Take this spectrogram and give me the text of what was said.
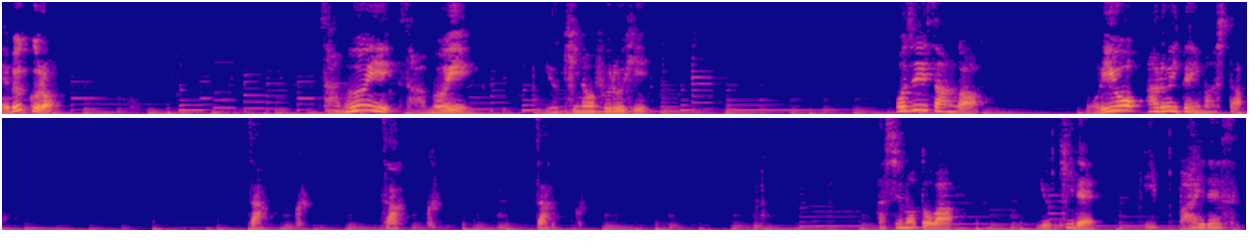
手袋。寒い寒い雪の降る日。おじいさんが森を歩いていました。ザック、ザック、ザック。足元は雪でいっぱいです。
